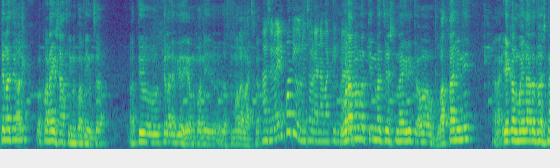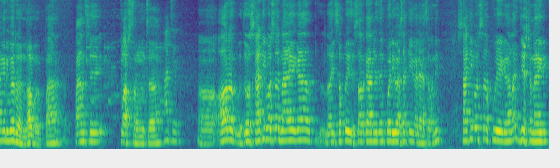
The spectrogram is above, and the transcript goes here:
त्यसलाई चाहिँ अलिक कडाइको साथ लिनुपर्ने हुन्छ। त्यो त्यसलाई अलिकति हेर्नुपर्ने जस्तो मलाई लाग्छ। हजुर अहिले कति हुनुहुन्छ वडा नम्बर तिनमा ज्येष्ठ नागरिक अब भत्ता लिने एकल महिला र ज्येष्ठ नागरिकहरू लगभग पा पाँच सय प्लस हुनुहुन्छ अरू जो साठी वर्ष नागेकालाई सबै सरकारले चाहिँ परिभाषा के गरेको छ भने साठी वर्ष पुगेकालाई ज्येष्ठ नागरिक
